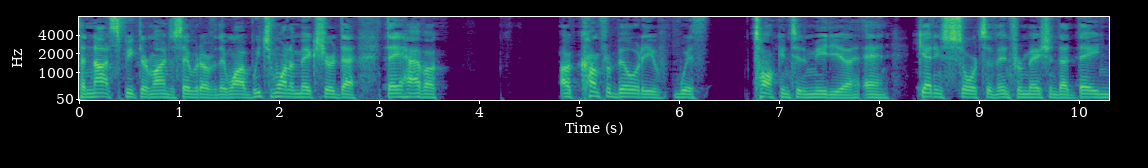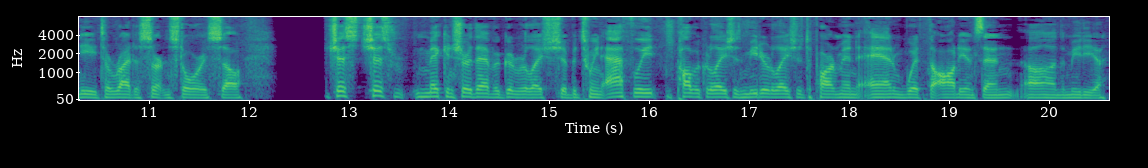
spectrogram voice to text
to not speak their minds and say whatever they want. We just want to make sure that they have a a comfortability with talking to the media and getting sorts of information that they need to write a certain story. So just just making sure they have a good relationship between athlete, public relations, media relations department, and with the audience and uh, the media.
